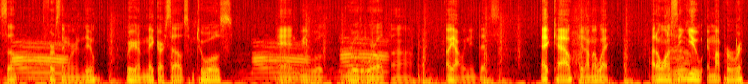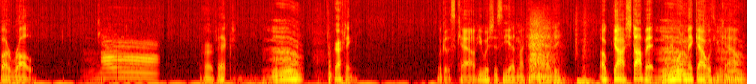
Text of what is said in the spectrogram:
So, first thing we're going to do, we're going to make ourselves some tools, and we will rule the world. Uh, oh yeah, we need this. Hey, cow, get out of my way. I don't want to see you in my peripheral. Perfect. Crafting. Look at this cow. He wishes he had my technology. Oh gosh, stop it. I didn't want to make out with you, cow.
